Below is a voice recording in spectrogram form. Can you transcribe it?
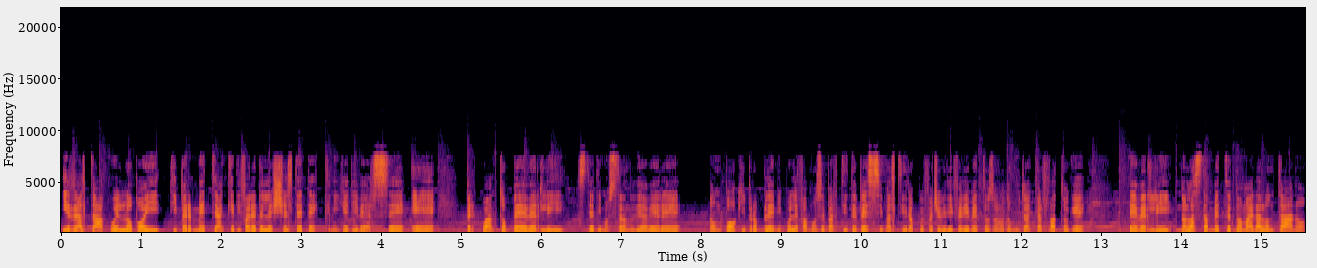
In realtà quello poi ti permette anche di fare delle scelte tecniche diverse e per quanto Beverly stia dimostrando di avere non pochi problemi, quelle famose partite pessime al tiro a cui facevi riferimento sono dovute anche al fatto che Beverly non la sta mettendo mai da lontano,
